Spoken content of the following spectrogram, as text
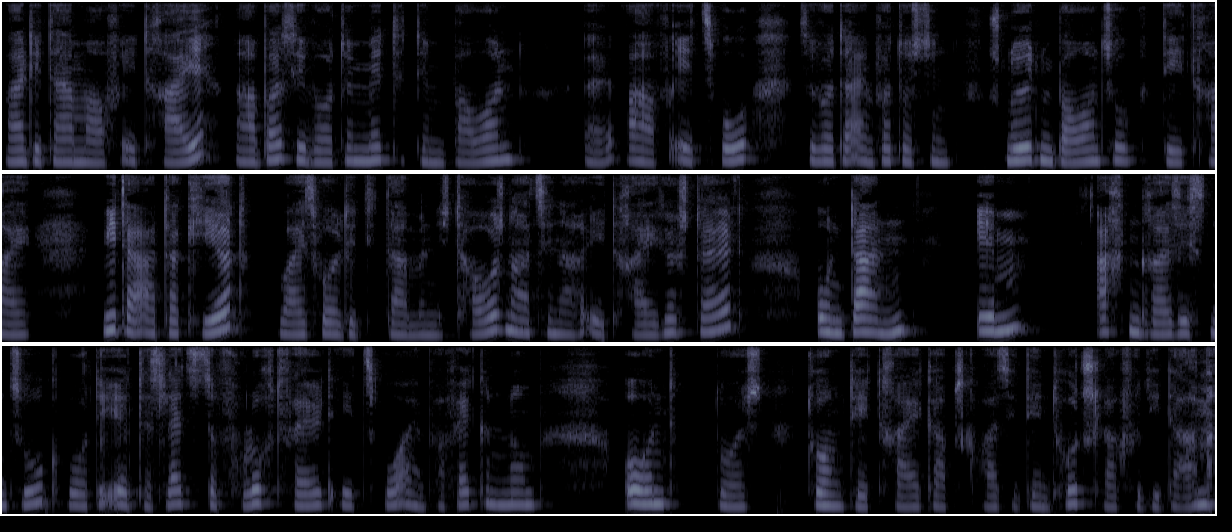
war die Dame auf E3, aber sie wurde mit dem Bauern äh, auf E2. Sie wurde einfach durch den schnöden Bauernzug D3 wieder attackiert. Weiß wollte die Dame nicht tauschen, hat sie nach E3 gestellt und dann im 38. Zug wurde ihr das letzte Fluchtfeld E2 einfach weggenommen und durch Turm D3 gab es quasi den Totschlag für die Dame,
